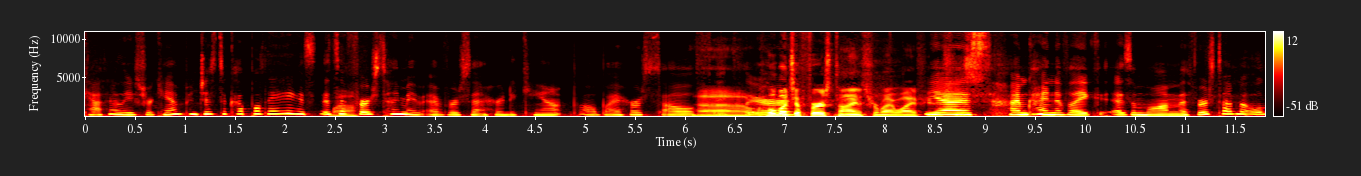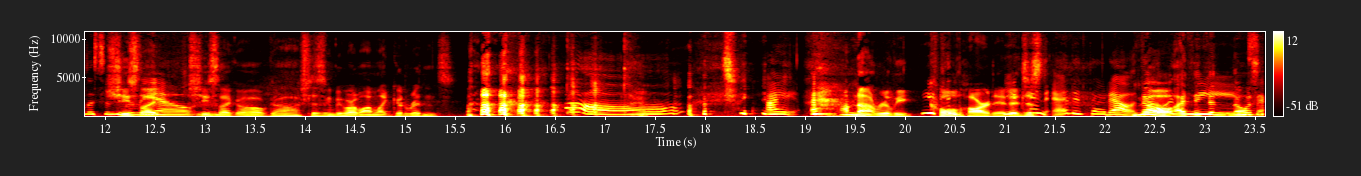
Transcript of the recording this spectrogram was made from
Catherine leaves for camp in just a couple days. It's Wow. the first time I've ever sent her to camp all by herself. Uh, a whole bunch of first times for my wife here. Yes, She's, I'm kind of like as a mom. The first time my oldest is she's moving like out. she's and- like oh gosh this is gonna be horrible i'm like good riddance. I i'm not really cold-hearted you it just can edit that out. no That was i think that mean no it's not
